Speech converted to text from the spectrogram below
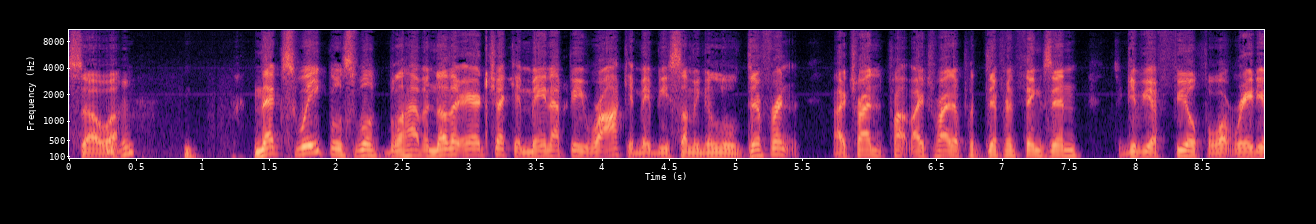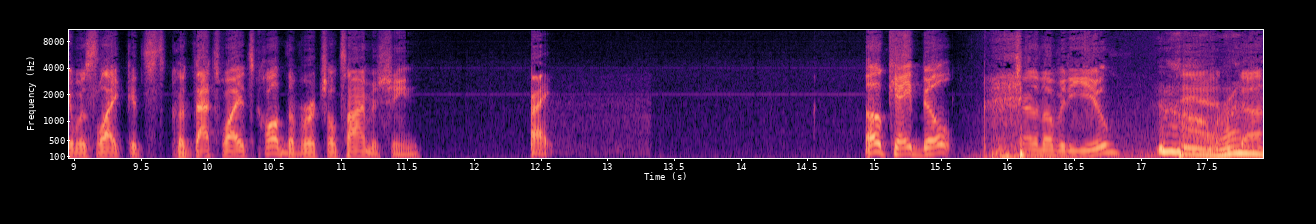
So. Uh, Next week we'll, we'll we'll have another air check. It may not be rock. It may be something a little different. I try to put- I try to put different things in to give you a feel for what radio was like. It's because that's why it's called the virtual time machine. Right. Okay, Bill, turn it over to you. All and right. uh,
